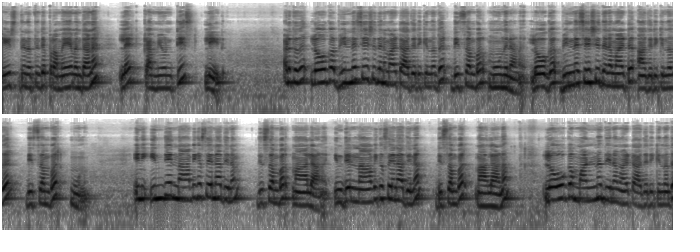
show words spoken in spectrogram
എയ്ഡ്സ് ദിനത്തിന്റെ പ്രമേയം എന്താണ്? Let communities lead. അടുത്തത് ലോക ഭിന്നശേഷി ദിനമായിട്ട് ആചരിക്കുന്നത് ഡിസംബർ മൂന്നിനാണ്. ലോക ഭിന്നശേഷി ദിനമായിട്ട് ആചരിക്കുന്നത് ഡിസംബർ മൂന്ന്. ഇനി ഇന്ത്യൻ നാവികസേനാ ദിനം ഡിസംബർ നാലാണ്. ഇന്ത്യൻ നാവികസേനാ ദിനം ഡിസംബർ നാലാണ്. ലോക മണ്ണ് ദിനമായിട്ട് ആചരിക്കുന്നത്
